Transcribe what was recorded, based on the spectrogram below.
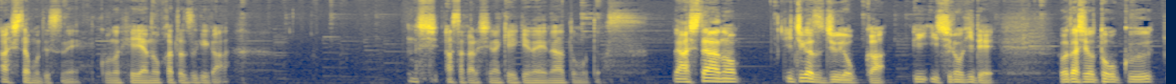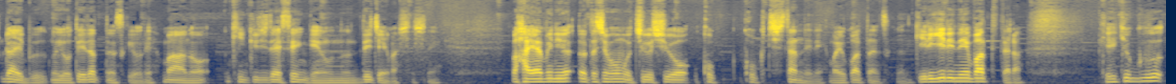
明日もですねこの部屋の片付けが朝からしなきゃいけないなと思ってます。で明日あの1月14日石の日で私のトークライブの予定だったんですけどね。まああの緊急事態宣言うんぬん出ちゃいましたしね、まあ、早めに私ももう中止を告知したんでね。まあよかったんですけど、ね、ギリギリ粘ってたら結局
